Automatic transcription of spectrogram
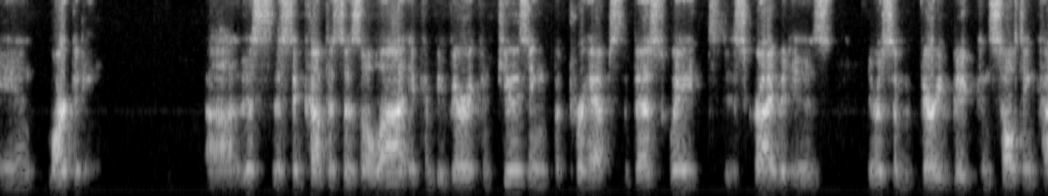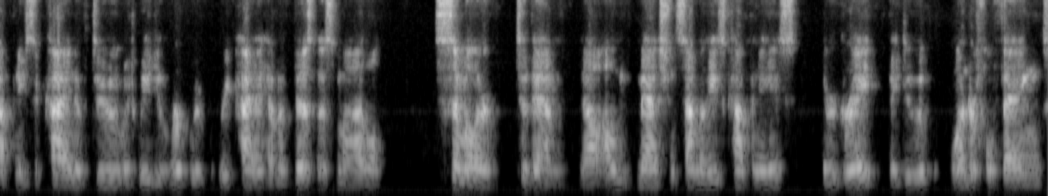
and marketing. Uh, this this encompasses a lot. It can be very confusing, but perhaps the best way to describe it is there are some very big consulting companies that kind of do what we do. We're, we kind of have a business model similar to them. Now, I'll mention some of these companies. They're great. They do wonderful things.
